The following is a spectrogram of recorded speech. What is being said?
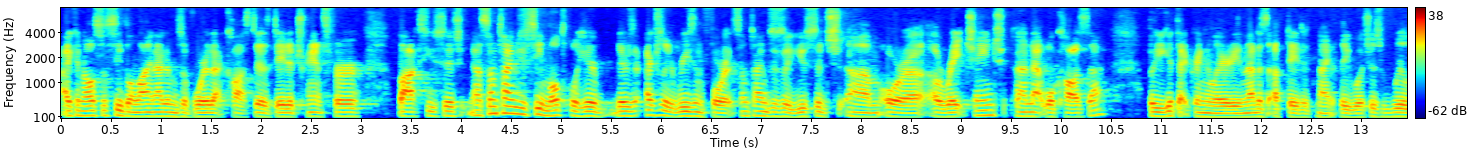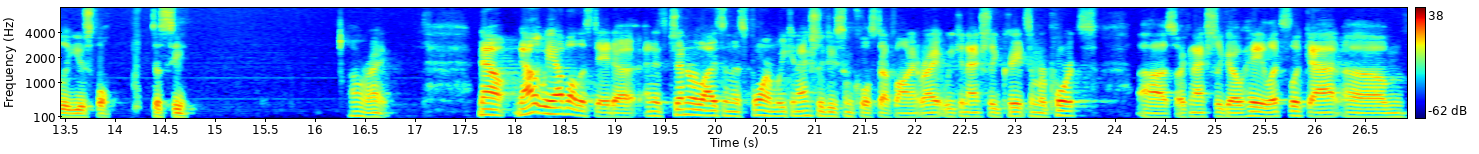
I can also see the line items of where that cost is, data transfer, box usage. Now, sometimes you see multiple here. There's actually a reason for it. Sometimes there's a usage um, or a, a, rate change, and that will cause that. But you get that granularity, and that is updated nightly, which is really useful to see. All right. Now, now that we have all this data and it's generalized in this form, we can actually do some cool stuff on it, right? We can actually create some reports. Uh, so I can actually go, hey, let's look at um,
